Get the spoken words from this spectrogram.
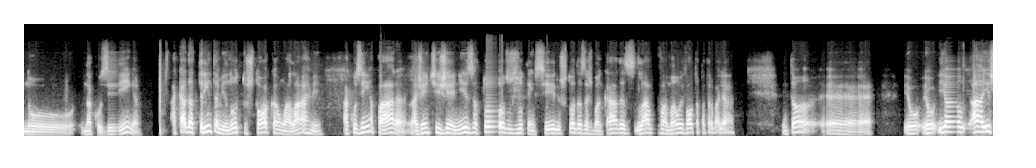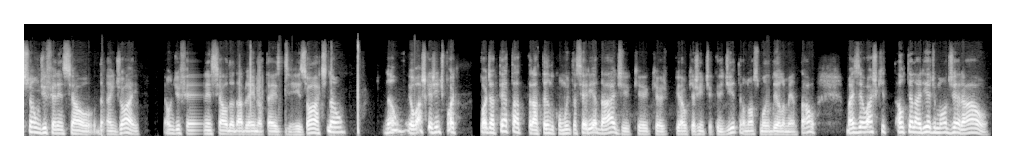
no, na cozinha, a cada 30 minutos toca um alarme, a cozinha para, a gente higieniza todos os utensílios, todas as bancadas, lava a mão e volta para trabalhar. Então, é, eu, eu, eu, ah, isso é um diferencial da Enjoy? É um diferencial da WM Hotels e Resorts? Não, não. Eu acho que a gente pode, pode até estar tá tratando com muita seriedade, que, que é o que a gente acredita, é o nosso modelo mental, mas eu acho que a hotelaria, de modo geral,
